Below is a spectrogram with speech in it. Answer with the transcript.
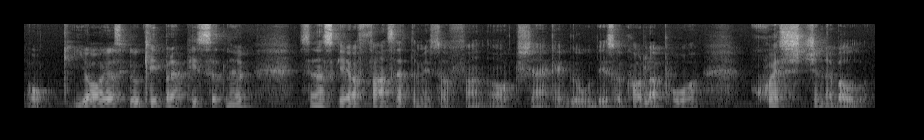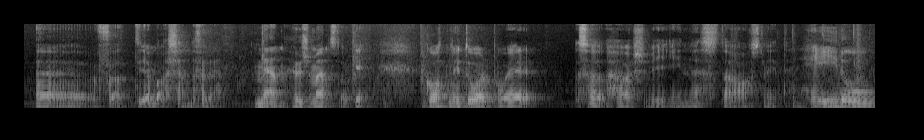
och ja, jag ska gå och klippa det här pisset nu. Sen ska jag fan sätta mig i soffan och käka godis och kolla på Questionable. Eh, för att jag bara kände för det. Men hur som helst, okej. Gott nytt år på er så hörs vi i nästa avsnitt. Hej då!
